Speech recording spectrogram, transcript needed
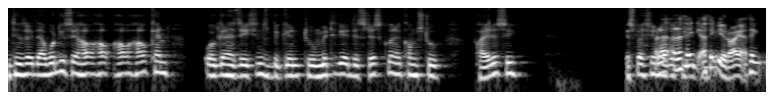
and things like that. What do you say? How, how how how can organizations begin to mitigate this risk when it comes to piracy especially. And, I, and I, think I think you're right. I think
